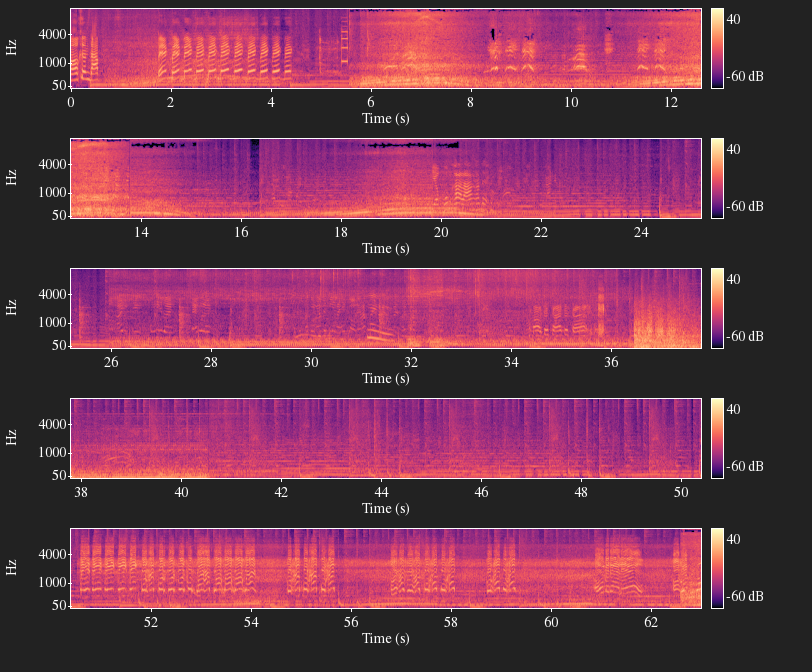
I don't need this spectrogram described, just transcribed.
ต่อเครื่องดับเบรกเบรกเบรกเบรกเบรกเบรกเบรกเบรกเบรกเบรกเบรกเดี๋ยวคุ้มค่าล้างครับเนี่ย ไม่มีเบาช้าช้าช้าช้าครับกดครับกดครับกดครับกดครับกดครับกดครับ โอ้ไม่ได้แล้วออกครับ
